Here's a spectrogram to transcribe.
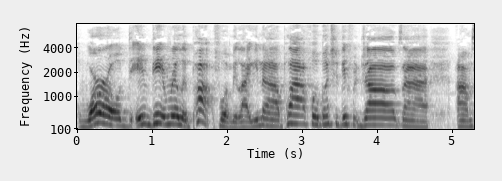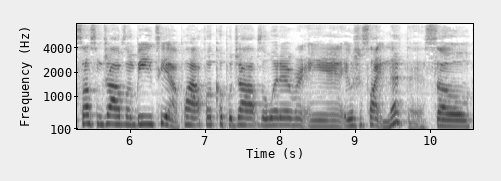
world it didn't really pop for me. Like you know i applied for a bunch of different jobs. I um saw some jobs on BET i applied for a couple jobs or whatever and it was just like nothing. So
